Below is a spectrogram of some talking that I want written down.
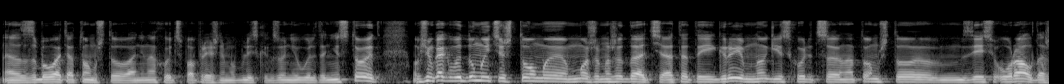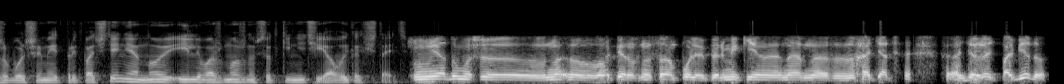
э, забывать о том, что они находятся по-прежнему близко к зоне вылета не стоит. В общем, как вы думаете, что мы можем ожидать от этой игры? Многие сходятся на том, что здесь Урал даже больше имеет предпочтение, но или, возможно, все-таки не ничья. Вы как считаете? Ну, я думаю, что, во-первых, на своем поле пермяки, наверное, захотят одержать победу.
